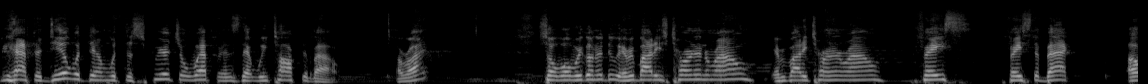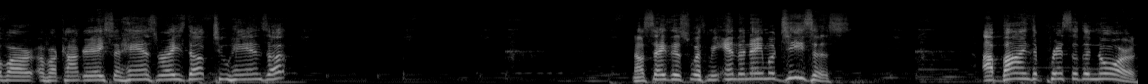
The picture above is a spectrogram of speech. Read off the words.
You have to deal with them with the spiritual weapons that we talked about. All right? So what we're going to do, everybody's turning around, everybody turning around, face face the back of our of our congregation, hands raised up, two hands up. Now say this with me. In the name of Jesus, I bind the prince of the north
